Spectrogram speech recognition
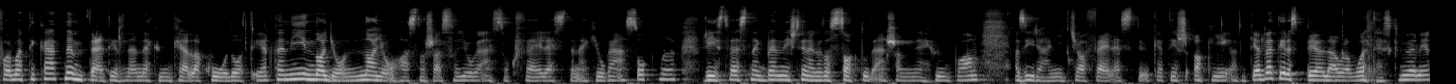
informatikát, nem feltétlen nekünk kell a kódot érteni. Nagyon-nagyon hasznos az, hogy jogászok fejlesztenek jogászoknak, részt vesznek benne, és tényleg az a szaktudás, ami nekünk van, az irányítja a fejlesztőket. És aki, aki kedvet érez, például a Voltes Kluwernél,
